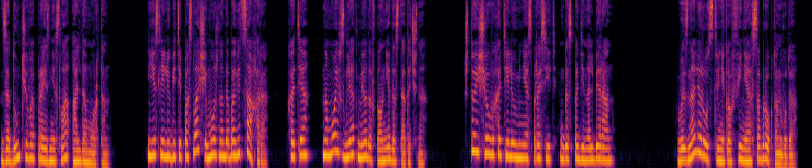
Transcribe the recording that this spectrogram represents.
задумчиво произнесла Альда Мортон. «Если любите послаще, можно добавить сахара, хотя, на мой взгляд, меда вполне достаточно. Что еще вы хотели у меня спросить, господин Альберан?» «Вы знали родственников Финиаса Броктонвуда?»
